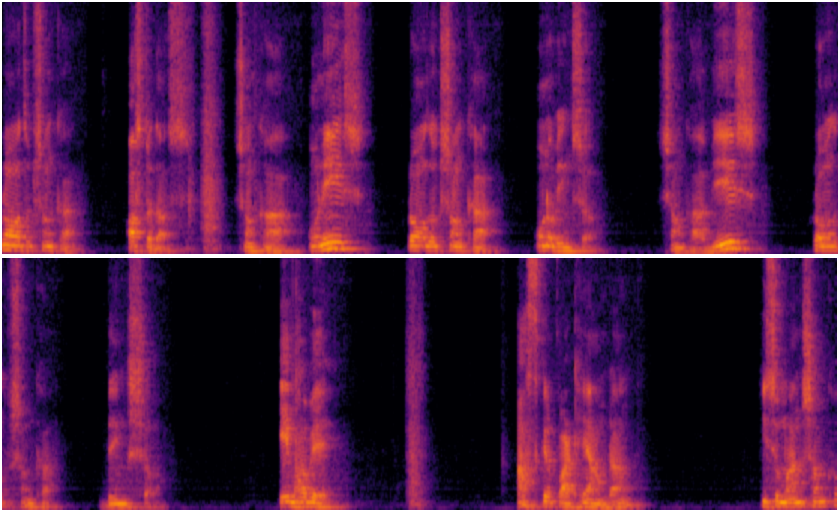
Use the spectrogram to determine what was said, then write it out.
ক্রমবাচক সংখ্যা অষ্টদশ, সংখ্যা উনিশ ক্রমবাচক সংখ্যা ঊনবিংশ। সংখ্যা বিশ ক্রমবাচক সংখ্যা বিংশ। এভাবে আজকের পাঠে আমরা কিছু মান সংখ্য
